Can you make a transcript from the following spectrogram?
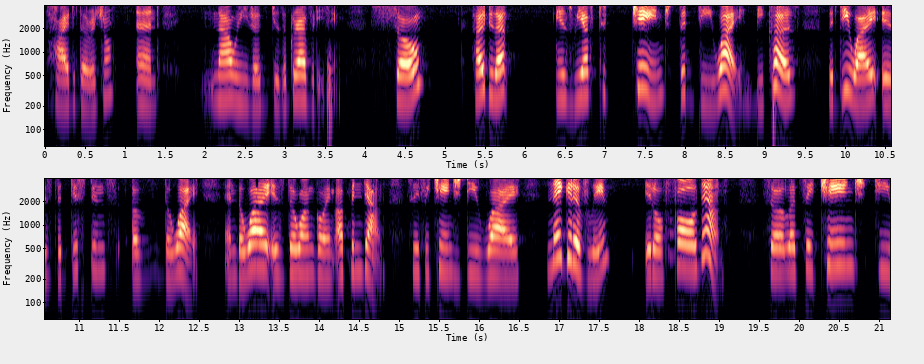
hide the original. And now we need to do the gravity thing. So how to do that is we have to change the dy because the dy is the distance of the y and the y is the one going up and down. So if you change dy negatively, it'll fall down. So let's say change dy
